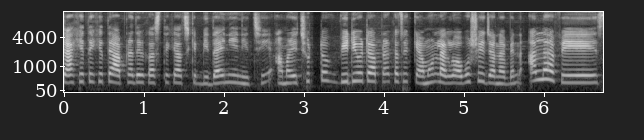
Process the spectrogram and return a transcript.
চা খেতে খেতে আপনাদের কাছ থেকে আজকে বিদায় নিয়ে নিচ্ছি। আমার এই ছোট্ট ভিডিওটা আপনার কাছে কেমন লাগল অবশ্যই জানাবেন। আল্লাহ হাফেজ।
